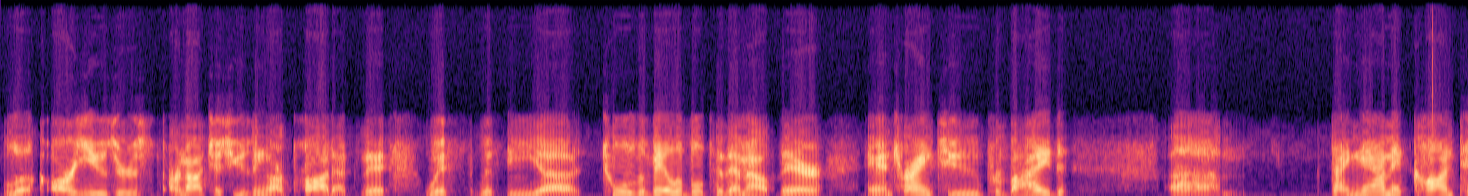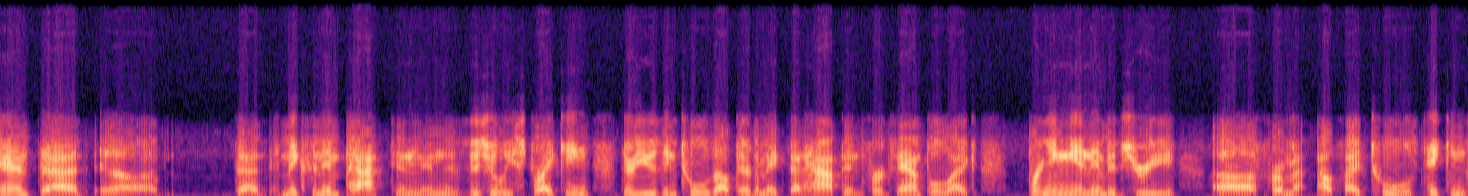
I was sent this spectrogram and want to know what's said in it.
look, our users are not just using our product. The, with, with the uh, tools available to them out there and trying to provide um, dynamic content that that makes an impact and, and, is visually striking, they're using tools out there to make that happen. For example, like bringing in imagery uh, from outside tools, taking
